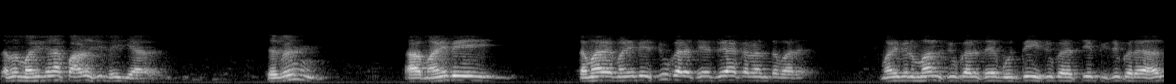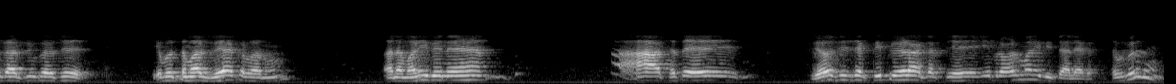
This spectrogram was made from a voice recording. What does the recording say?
તમે મણિભાઈ પાડોશી થઈ ગયા. ને? આ મણિભાઈ તમારે મણિભાઈ શું કરે છે જોયા કરવાનું તમારે. મણિભાઈ મન શું કરે છે, બુદ્ધિ શું કરે, ચિત્ત શું કરે, અહંકાર શું કરે છે, એ બધું તમારે જોયા કરવાનું. અને મણિભાઈ ને આ છતે વ્યવસ્થિત શક્તિ પ્રેરણા કરશે, એ પ્રમાણે મણિભાઈ ચાલ્યા કરશે. સમજો ને?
